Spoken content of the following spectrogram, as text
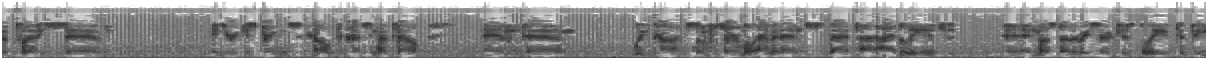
at a place um, in Eureka Springs called the Crescent Hotel, and um, we caught some thermal evidence that I And most other researchers believe, to be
